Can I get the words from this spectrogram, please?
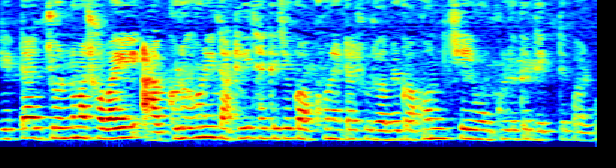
যেটার জন্য আমার সবাই আগ্রহ নিয়ে তাকিয়ে থাকে যে কখন এটা শুরু হবে কখন সেই মুখগুলোকে দেখতে পারব।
